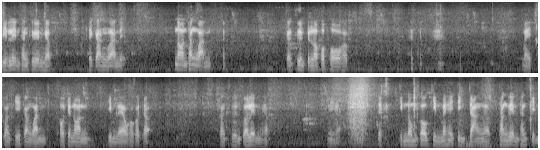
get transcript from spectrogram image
บินเล่นทั้งคืนครับแต่กลางวันนี่นอนทั้งวัน กลางคืนเป็นรปภครับ ไม่บางทีกลางวันเขาจะนอนอิ่มแล้วเขาก็จะกลางคืนก็เล่นครับ นี่ครับจะกินนมก็กินไม่ให้จริงจังครับ ทั้งเล่นทั้งกิน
